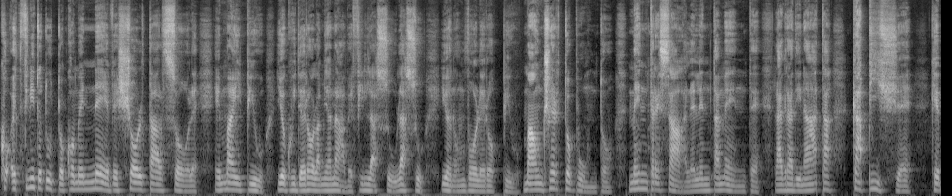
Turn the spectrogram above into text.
co- è finito tutto come neve sciolta al sole e mai più io guiderò la mia nave fin lassù, lassù, io non volerò più. Ma a un certo punto, mentre sale lentamente la gradinata, capisce che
